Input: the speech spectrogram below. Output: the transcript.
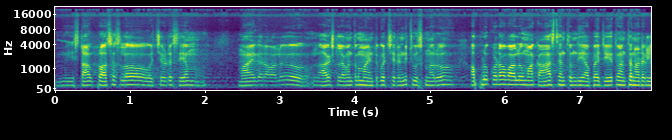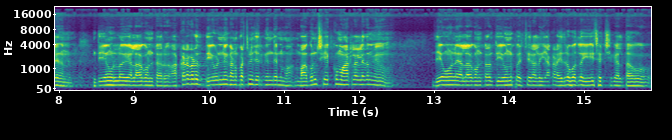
మీ స్టాక్ ప్రాసెస్లో వచ్చాడు సేమ్ మాయ గారు వాళ్ళు ఆగస్ట్ లెవెన్త్ మా ఇంటికి వచ్చారండి చూసుకున్నారు. అప్పుడు కూడా వాళ్ళు మాకు ఆస్తి ఎంత ఉంది అబ్బాయి జీవితం ఎంత అని అడగలేదండి. దేవుళ్ళు ఎలాగ ఉంటారు అక్కడ కూడా దేవుడిని కనపరచడం జరిగిందండి. మా- మా గురించి ఎక్కువ మాట్లాడలేదు మేము. దేవుళ్ళు ఎలాగుంటారు దేవుని పరిచయాలు అక్కడ హైదరాబాద్లో ఏ చర్చికి వెళ్తావు?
